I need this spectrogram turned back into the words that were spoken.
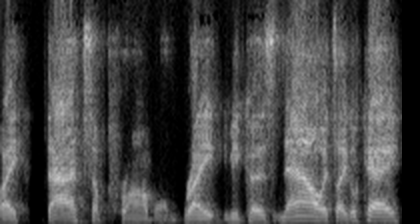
Like that's a problem, right? Because now it's like, okay,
